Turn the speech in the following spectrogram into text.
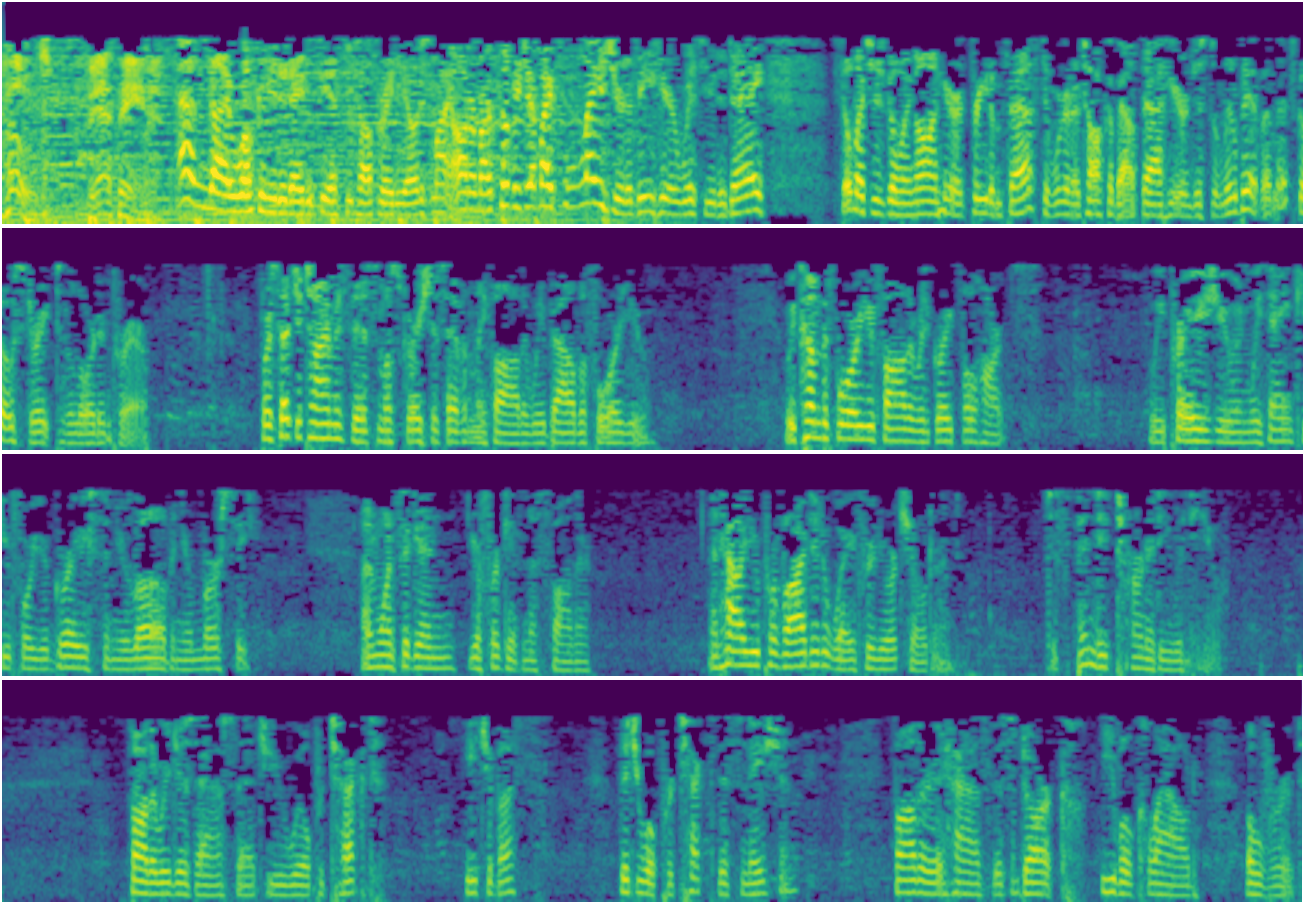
Host, Beth Ann. And I welcome you today to CSC Talk Radio. It is my honor, my privilege, and my pleasure to be here with you today. So much is going on here at Freedom Fest, and we're going to talk about that here in just a little bit, but let's go straight to the Lord in prayer. For such a time as this, most gracious Heavenly Father, we bow before you. We come before you, Father, with grateful hearts. We praise you and we thank you for your grace and your love and your mercy. And once again, your forgiveness, Father. And how you provided a way for your children to spend eternity with you. Father, we just ask that you will protect each of us, that you will protect this nation. Father, it has this dark, evil cloud over it.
